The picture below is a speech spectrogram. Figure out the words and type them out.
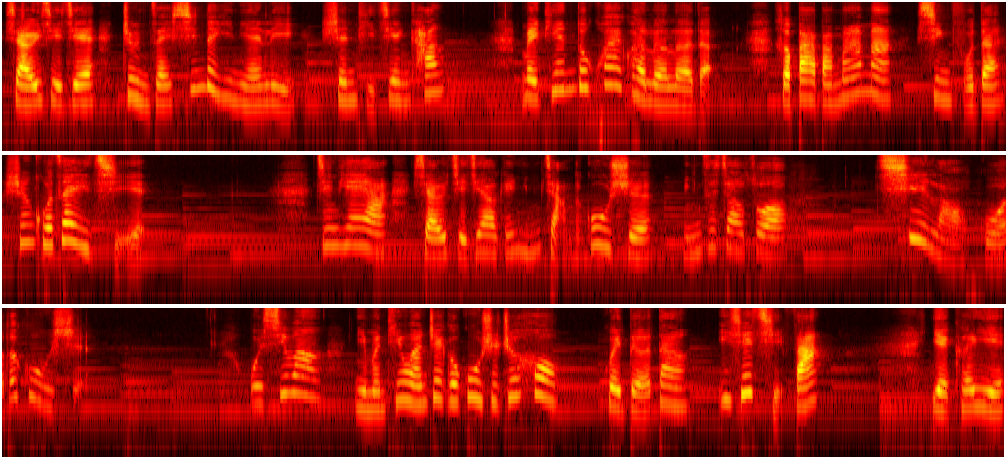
小鱼姐姐祝你在新的一年里身体健康，每天都快快乐乐的，和爸爸妈妈幸福的生活在一起。今天呀，小鱼姐姐要给你们讲的故事名字叫做《弃老国的故事》。我希望你们听完这个故事之后会得到一些启发，也可以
